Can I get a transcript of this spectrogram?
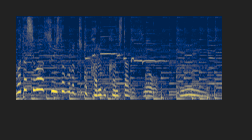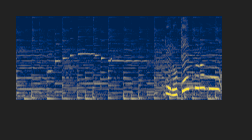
私は水素風呂ちょっと軽く感じたんですよ。うん。で露天風呂も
